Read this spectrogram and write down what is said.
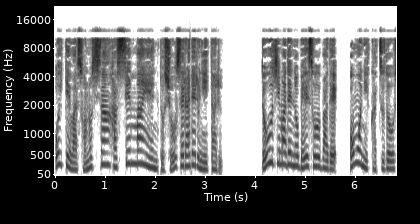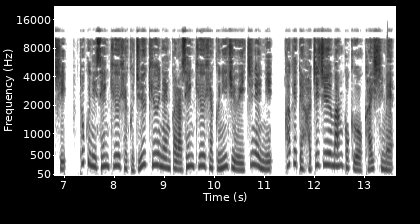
おいてはその資産8000万円と称せられるに至る。同時までの米相場で主に活動し、特に1919年から1921年にかけて80万国を買い占め、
